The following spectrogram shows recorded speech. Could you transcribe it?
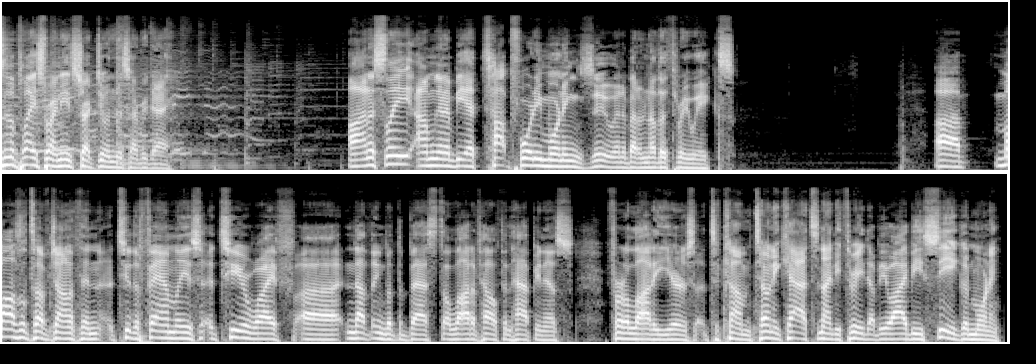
to the place where I need to start doing this every day. Honestly, I'm going to be at top 40 morning zoo in about another three weeks. Uh, Mazel tov, Jonathan, to the families, to your wife, uh, nothing but the best. A lot of health and happiness for a lot of years to come. Tony Katz, 93 WIBC. Good morning.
